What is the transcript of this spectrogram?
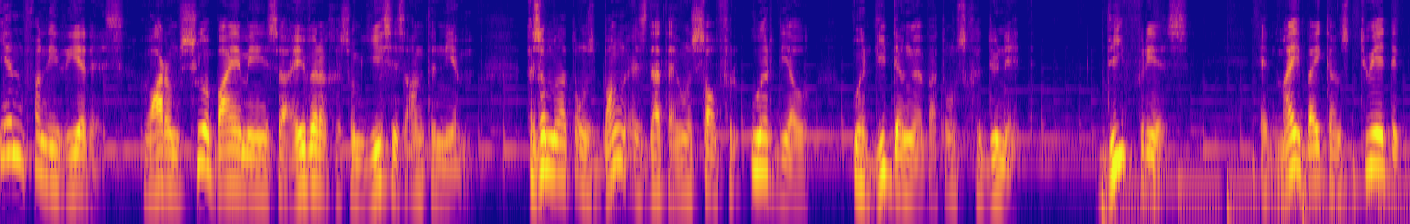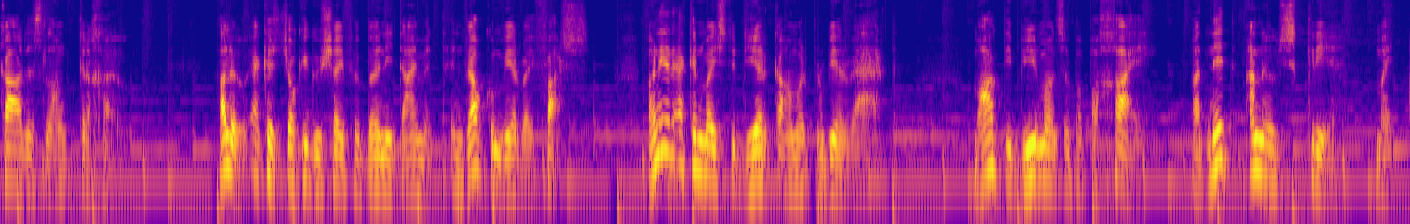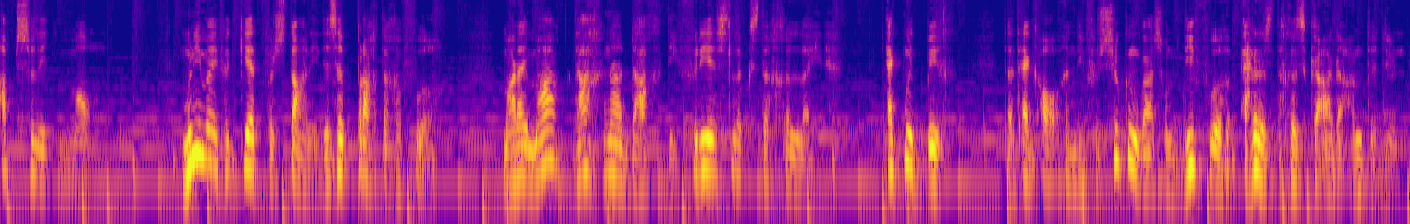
Een van die redes waarom so baie mense huiwerig is om Jesus aan te neem, is omdat ons bang is dat hy ons sal veroordeel oor die dinge wat ons gedoen het. Die vrees het my bykans 2 dekades lank teruggehou. Hallo, ek is Jockey Gouchee vir Bernie Diamond en welkom weer by Vars. Wanneer ek in my studeerkamer probeer werk, maak die buurman se papegaai wat net aanhou skree my absoluut mal. Moenie my verkeerd verstaan nie, dis 'n pragtige voël, maar hy maak dag na dag die vreeslikste geluide. Ek moet bieg dat ek al in die versoeking was om die voël ernstige skade aan te doen.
